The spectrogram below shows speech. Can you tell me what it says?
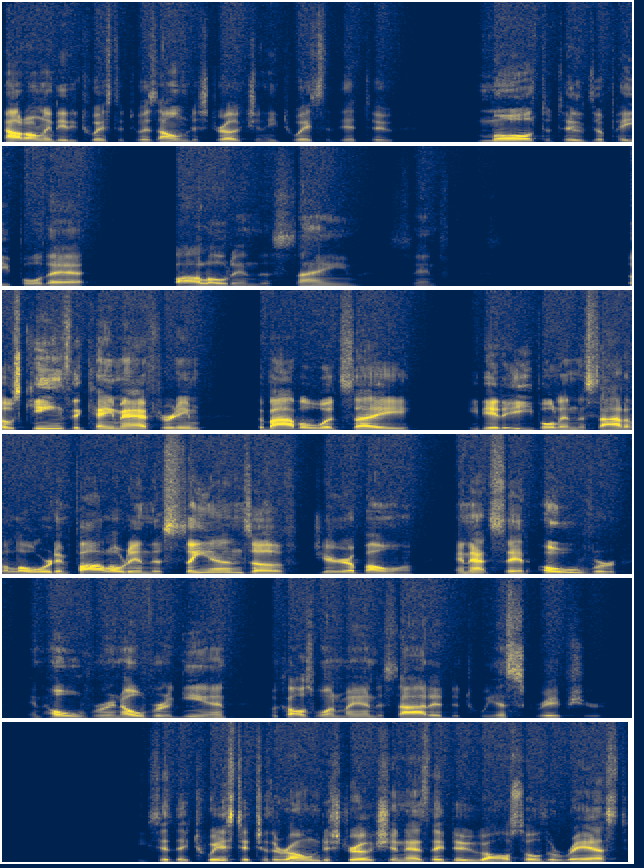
Not only did he twist it to his own destruction, he twisted it to multitudes of people that followed in the same sinfulness. Those kings that came after him, the Bible would say he did evil in the sight of the Lord and followed in the sins of Jeroboam. And that said over and over and over again because one man decided to twist Scripture. He said they twist it to their own destruction as they do also the rest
